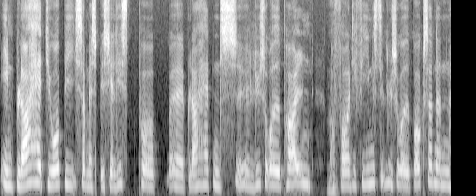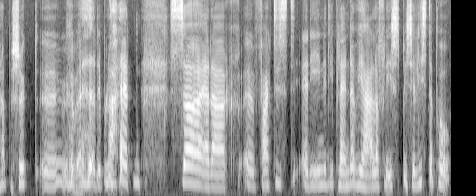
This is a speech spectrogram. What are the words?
en blåhat jordbi, som er specialist på øh, blåhattens øh, lyserøde pollen, mm. og får de fineste lyserøde bukser, når den har besøgt, øh, hvad hedder det, blåhatten, så er der øh, faktisk er det en af de planter, vi har allerflest specialister på.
